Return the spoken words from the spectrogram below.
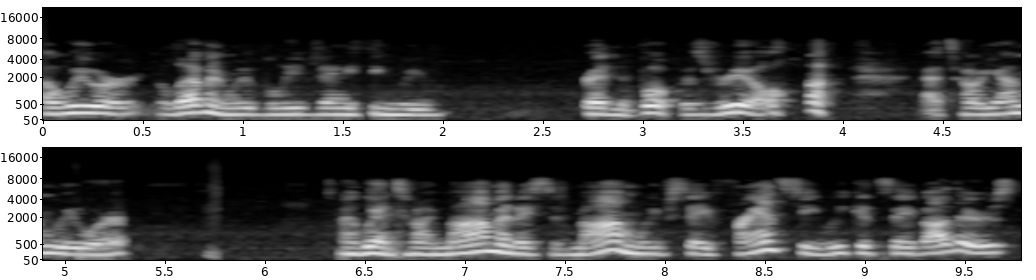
Uh, we were 11. We believed anything we read in the book was real. That's how young we were. I went to my mom and I said, Mom, we've saved Francie. We could save others.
